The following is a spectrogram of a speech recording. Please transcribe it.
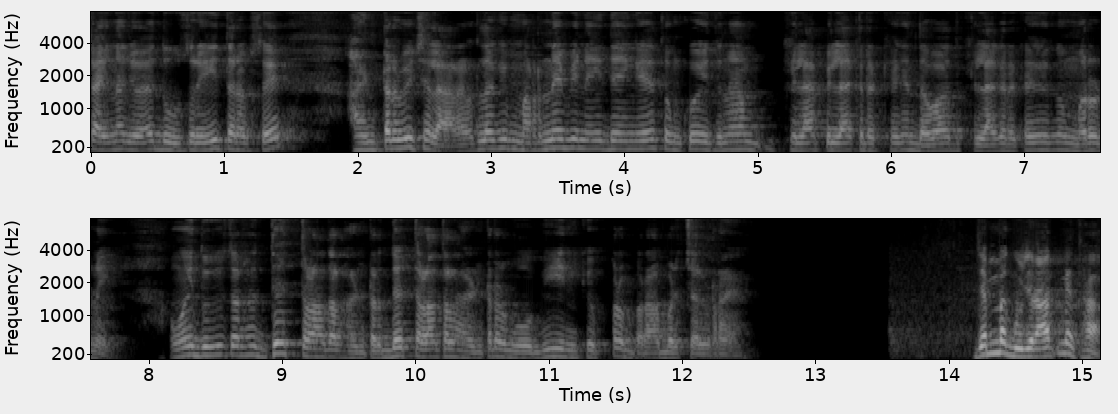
चाइना जो है, दूसरी ही तरफ़ से हंटर भी चला रहा है। मतलब कि मरने भी नहीं देंगे, तुमको इतना खिला पिला के रखेंगे, दवा खिला के रखेंगे तुम मरो नहीं। वहीं दूसरी तरफ़ से दे तड़ातड़ हंटर दे तड़ातड़ हंटर, वो भी इनके ऊपर बराबर चल रहे हैं। जब मैं गुजरात में था,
